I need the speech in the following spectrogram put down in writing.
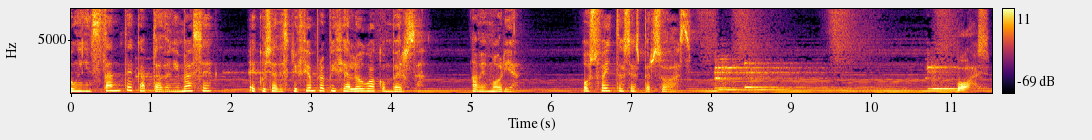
un instante captado en imaxe e cuxa descripción propicia logo a conversa, a memoria, os feitos e as persoas. Boas,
